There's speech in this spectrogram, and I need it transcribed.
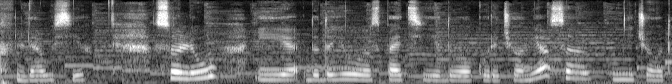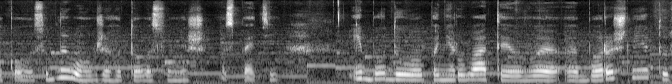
для усіх. Солю і додаю спеції до курячого м'яса. Нічого такого особливого, вже готова суміш спецій. І буду панірувати в е, борошні. Тут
